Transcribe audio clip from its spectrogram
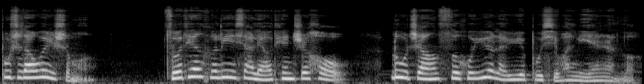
不知道为什么，昨天和立夏聊天之后，陆之昂似乎越来越不喜欢李嫣然了。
